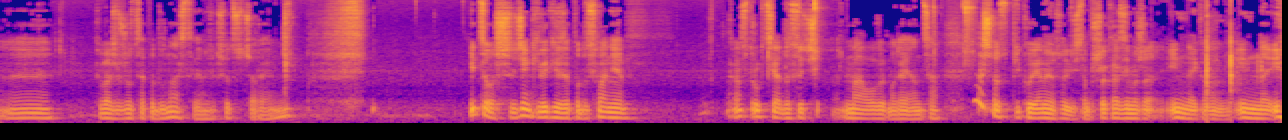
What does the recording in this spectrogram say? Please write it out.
yy, chyba, że wrzucę po 12, będzie przedwczoraj. Nie? I cóż, dzięki wielkie za podesłanie. Konstrukcja dosyć mało wymagająca. Zresztą splikujemy już gdzieś tam przy okazji może innej, innej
